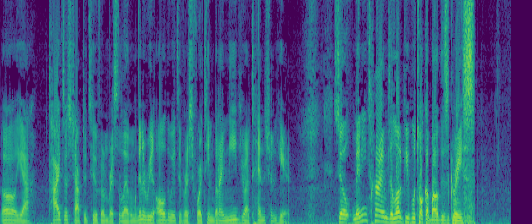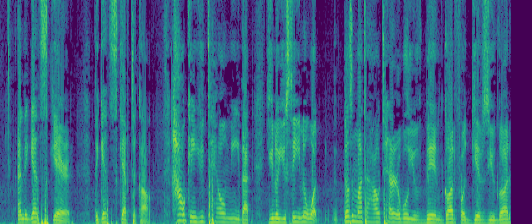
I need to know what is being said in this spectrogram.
Oh yeah Titus chapter 2 from verse 11. We're going to read all the way to verse 14, but I need your attention here. So, many times, a lot of people talk about this grace and they get scared, they get skeptical. How can you tell me that, you know, you say, you know what, it doesn't matter how terrible you've been god forgives you god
